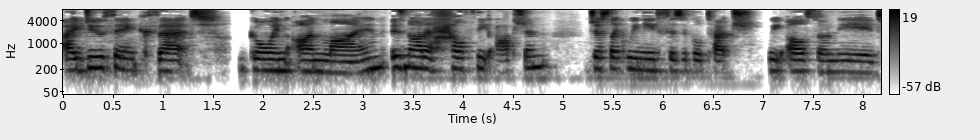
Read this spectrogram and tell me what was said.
I do think that going online is not a healthy option just like we need physical touch, we also need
